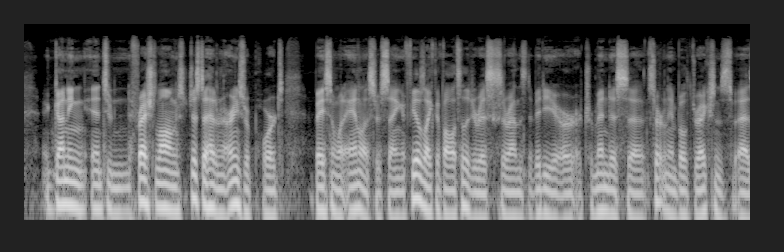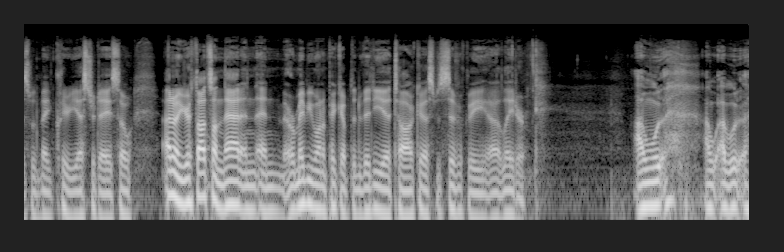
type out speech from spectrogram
gunning into fresh longs just ahead of an earnings report based on what analysts are saying. It feels like the volatility risks around this NVIDIA are, are tremendous, uh, certainly in both directions, as was made clear yesterday. So I don't know your thoughts on that, and, and or maybe you want to pick up the NVIDIA talk uh, specifically uh, later. I would, I, I, would,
